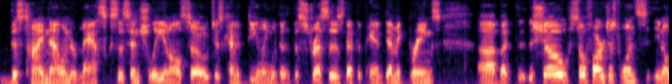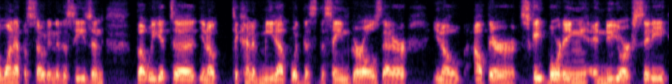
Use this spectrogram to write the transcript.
this time now under masks essentially, and also just kind of dealing with the, the stresses that the pandemic brings. Uh, but the, the, show so far just once you know one episode into the season, but we get to you know to kind of meet up with this the same girls that are you know out there skateboarding in New York City.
